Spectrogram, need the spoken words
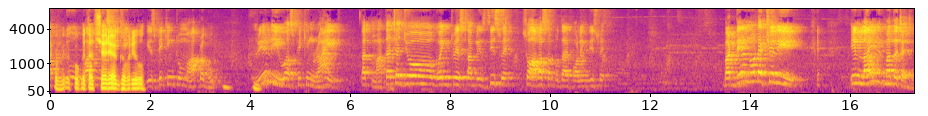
какой-то ачарья говорил, so our sampradaya following this way. But they are not actually in line with Matacharya.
